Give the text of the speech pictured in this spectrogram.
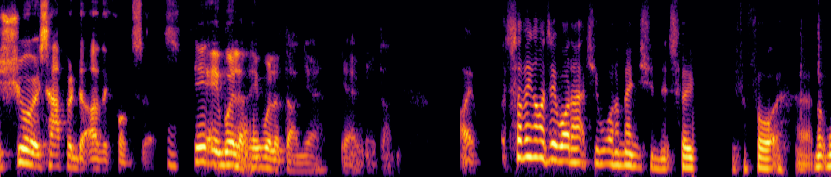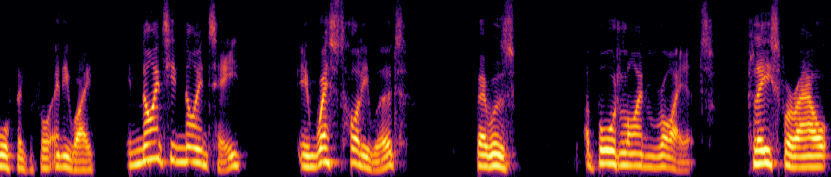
sure it's happened at other concerts. It, it will have. It will have done. Yeah. Yeah. It will have done. Something I do want to actually want to mention that's food for thought, uh, not more food for thought. Anyway, in 1990, in West Hollywood, there was a borderline riot. Police were out.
